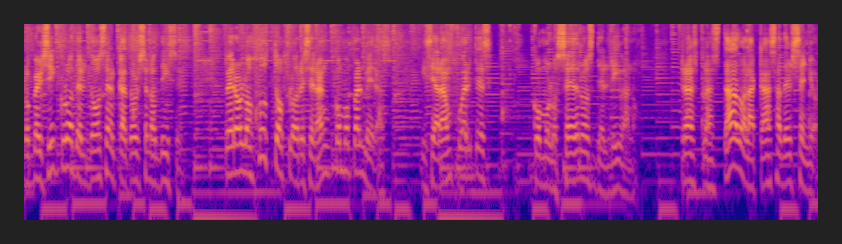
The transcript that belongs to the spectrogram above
los versículos del 12 al 14 nos dice, pero los justos florecerán como palmeras y se harán fuertes como los cedros del Líbano, trasplantado a la casa del Señor.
